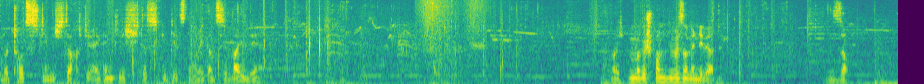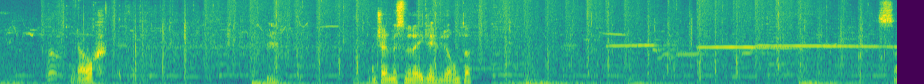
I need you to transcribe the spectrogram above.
Aber trotzdem, ich dachte eigentlich, das geht jetzt noch eine ganze Weile. Aber ich bin mal gespannt, wie wir es am Ende werden. So. Wieder auch. Anscheinend müssen wir da eh gleich wieder runter. So,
